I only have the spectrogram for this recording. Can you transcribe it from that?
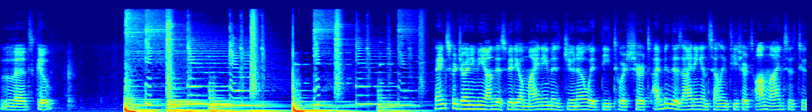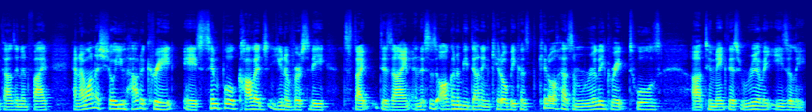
Let's go. Thanks for joining me on this video. My name is Juno with Detour Shirts. I've been designing and selling t-shirts online since 2005 and I want to show you how to create a simple college university type design and this is all going to be done in Kittl because Kittl has some really great tools uh, to make this really easily,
